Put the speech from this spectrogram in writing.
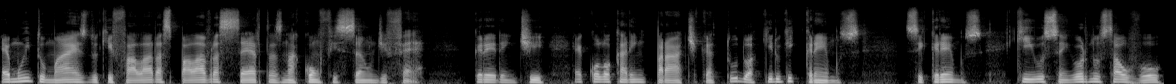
é muito mais do que falar as palavras certas na confissão de fé. Crer em Ti é colocar em prática tudo aquilo que cremos. Se cremos que o Senhor nos salvou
